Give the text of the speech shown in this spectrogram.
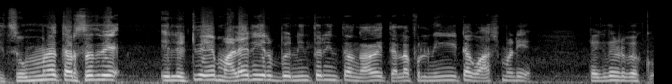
ಇದು ಸುಮ್ಮನೆ ತರ್ಸಿದ್ವಿ. ಇಲ್ಲಿ ಇಟ್ವಿ, ಮಳೆ ನೀರು ನಿಂತು ನಿಂತು ಹಂಗಾಗೈತೆ ಎಲ್ಲ ಫುಲ್ ನೀಟಾಗಿ ವಾಶ್ ಮಾಡಿ ತೆಗೆದಿಡಬೇಕು.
